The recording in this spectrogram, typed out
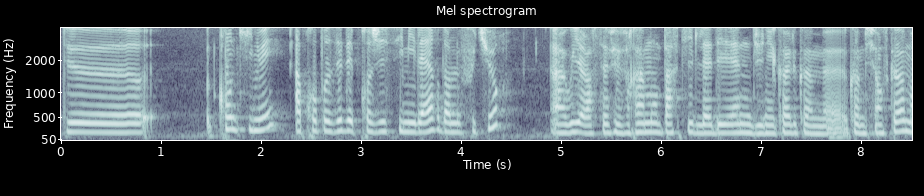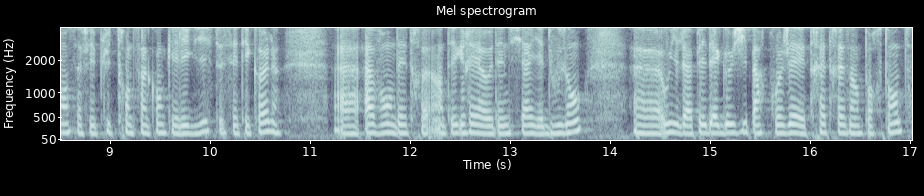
de continuer à proposer des projets similaires dans le futur? Ah oui, alors ça fait vraiment partie de l'ADN d'une école comme, euh, comme Sciencescom. hein. Ça fait plus de 35 ans qu'elle existe, cette école, euh, avant d'être intégrée à Audencia il y a 12 ans. Euh, oui, la pédagogie par projet est très très importante.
